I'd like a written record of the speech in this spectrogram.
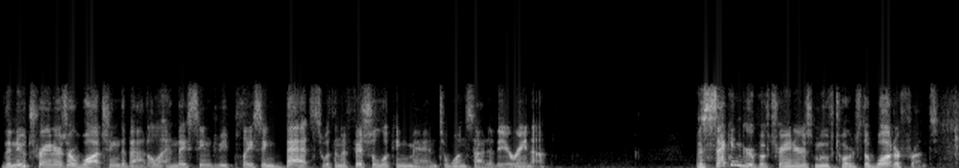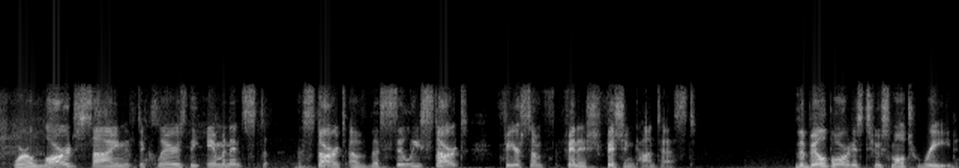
The new trainers are watching the battle, and they seem to be placing bets with an official looking man to one side of the arena. The second group of trainers move towards the waterfront, where a large sign declares the imminent st- start of the Silly Start Fearsome Finish fishing contest. The billboard is too small to read,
